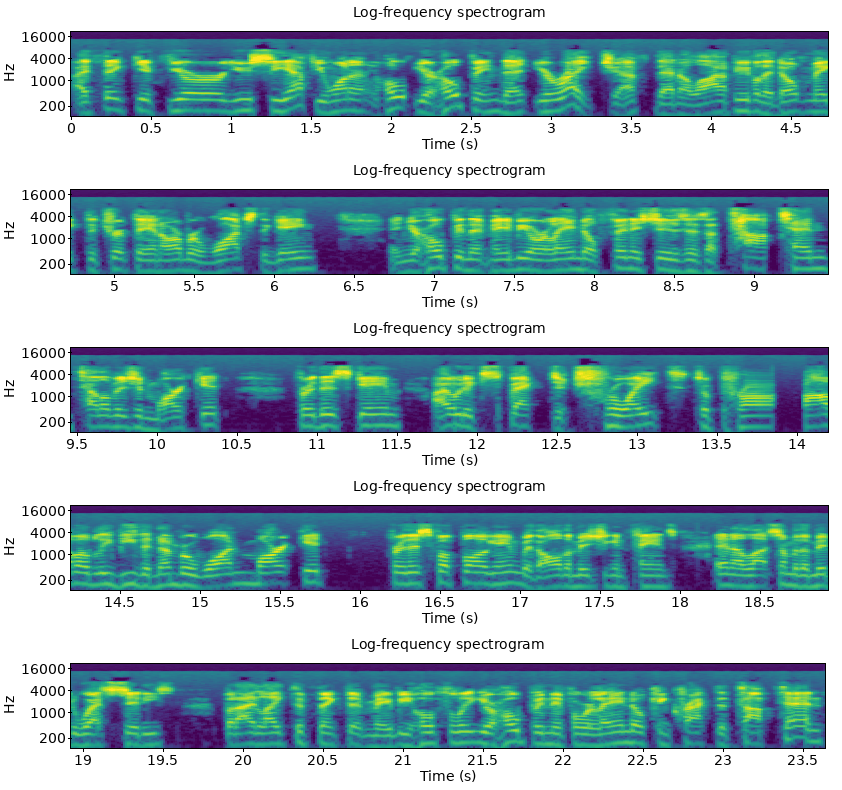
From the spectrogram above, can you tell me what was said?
I think if you're UCF, you want to hope you're hoping that you're right, Jeff, that a lot of people that don't make the trip to Ann Arbor watch the game and you're hoping that maybe Orlando finishes as a top 10 television market for this game. I would expect Detroit to pro- probably be the number one market for this football game with all the Michigan fans and a lot, some of the Midwest cities. But I like to think that maybe hopefully you're hoping if Orlando can crack the top 10,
